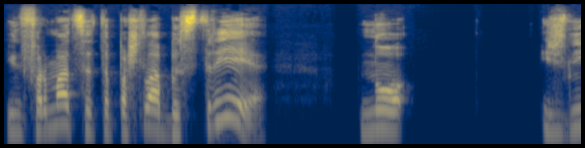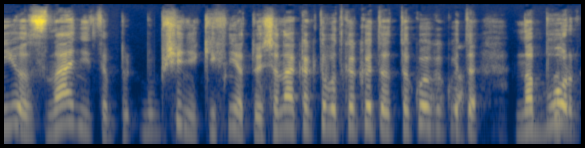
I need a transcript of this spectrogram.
информация-то пошла быстрее, но из нее знаний-то вообще никаких нет. То есть она как-то вот какой-то такой какой-то набор...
